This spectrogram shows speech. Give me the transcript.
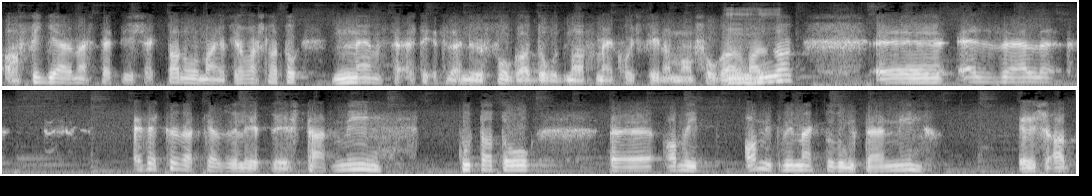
a figyelmeztetések, tanulmányok, javaslatok nem feltétlenül fogadódnak meg, hogy finoman fogalmazzak. Uh-huh. Ezzel ez egy következő lépés. Tehát mi kutatók, amit amit mi meg tudunk tenni, és a,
